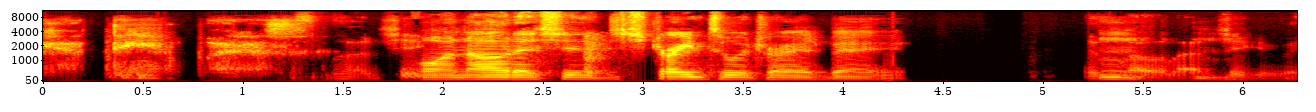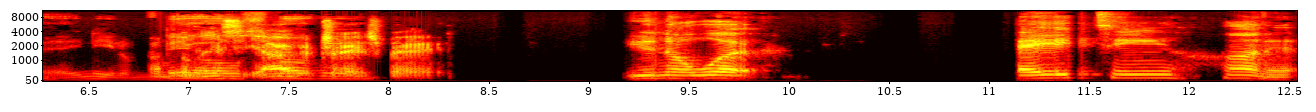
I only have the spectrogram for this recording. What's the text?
God damn, boy, that's That's a lot of chicken. Pouring all that shit straight into a trash bag. That's Mm. a whole lot of chicken, man. You need a a big old Balenciaga trash bag. You know what? Eighteen hundred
